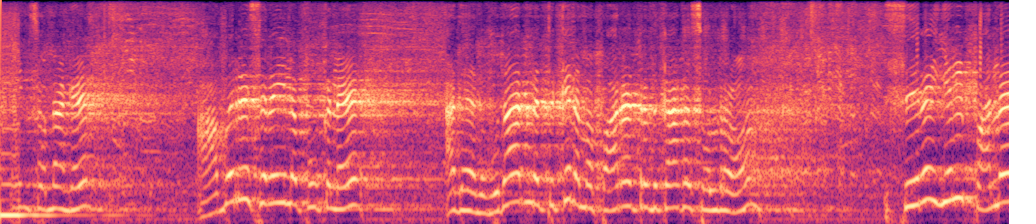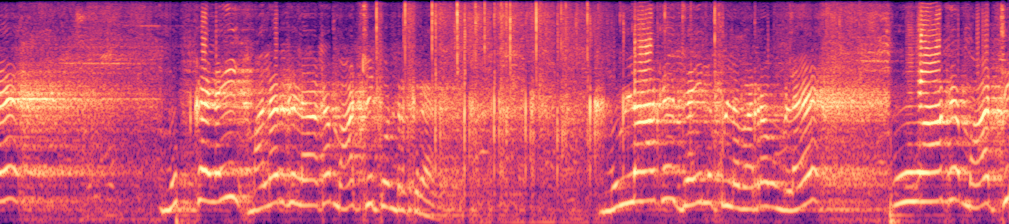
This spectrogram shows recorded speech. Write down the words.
அப்படின்னு சொன்னாங்க. அவர் சிறையில் பூக்கலை. அது அந்த உதாரணத்துக்கு நம்ம பாராட்டுறதுக்காக சொல்கிறோம் சிறையில் பல முட்களை மலர்களாக மாற்றிக்கொண்டிருக்கிறார் முள்ளாக ஜெயிலுக்குள்ளே வர்றவங்கள பூவாக மாற்றி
